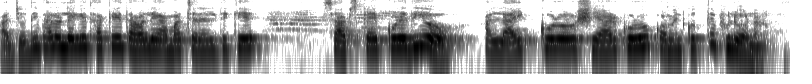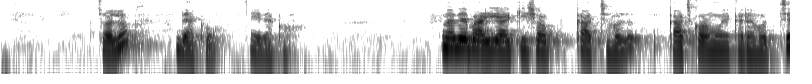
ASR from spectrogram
আর যদি ভালো লেগে থাকে, তাহলে আমার চ্যানেলটিকে সাবস্ক্রাইব করে দিও, আর লাইক করো, শেয়ার করো, কমেন্ট করতে ভুলো না। চলো, দেখো, এই দেখো। এনাদের বাড়ি আর কি সব কাজ কাজকর্ম এখানে হচ্ছে।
